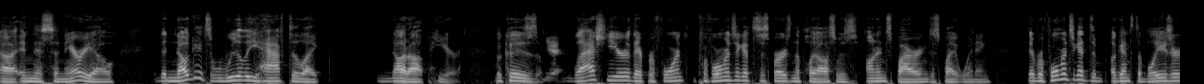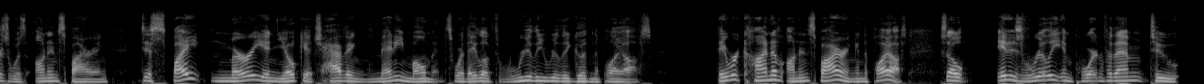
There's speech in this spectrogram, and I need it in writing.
uh, in this scenario. The Nuggets really have to like nut up here because yeah. last year their performance performance against the Spurs in the playoffs was uninspiring despite winning. Their performance against the, against the Blazers was uninspiring despite Murray and Jokic having many moments where they looked really really good in the playoffs. They were kind of uninspiring in the playoffs. So it is really important for them to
